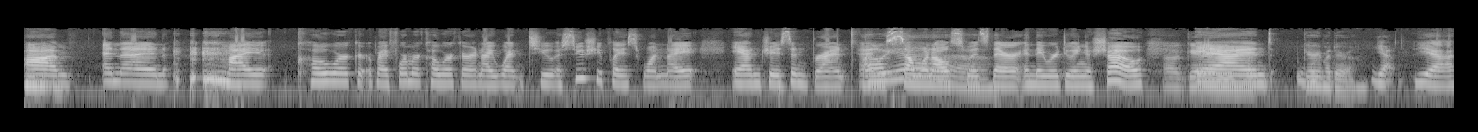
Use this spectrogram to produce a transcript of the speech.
Um, and then my coworker, my former coworker, and I went to a sushi place one night, and Jason Brent and Oh, someone else was there, and they were doing a show. Uh, Gary, and Gary Madera. Yeah. yeah,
